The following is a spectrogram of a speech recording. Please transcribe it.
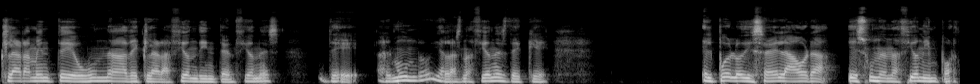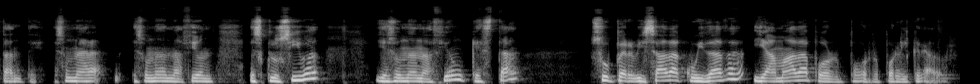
claramente una declaración de intenciones de, al mundo y a las naciones de que el pueblo de Israel ahora es una nación importante, es una, es una nación exclusiva y es una nación que está supervisada, cuidada y amada por, por, el Creador.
